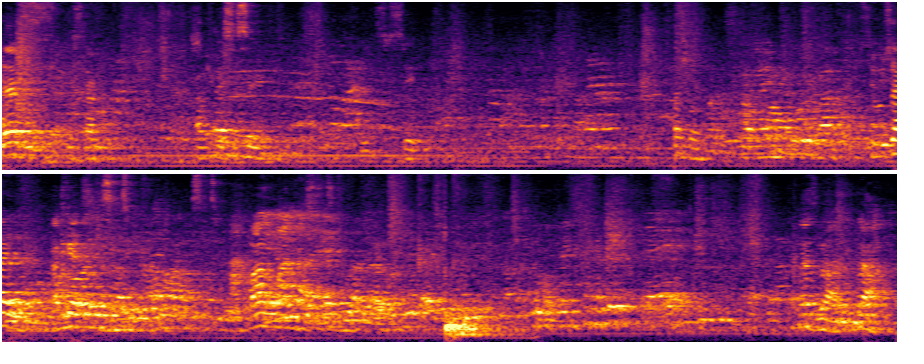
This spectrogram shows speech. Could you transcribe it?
Yes. Mr. I'm necessary. Suicide. Agnes. One one. Let's go. Clap.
